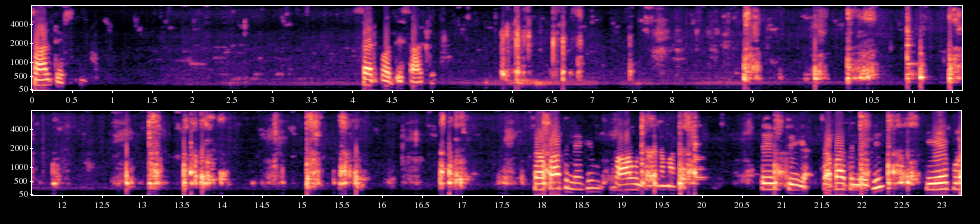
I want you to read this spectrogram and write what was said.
సాల్ట్ వేసుకుందాం. సరిపోద్ది సాల్ట్. చపాతీలోకి బాగుంటుంది అన్నమాట టేస్టీగా చపాతీలోకి ఏపుడ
